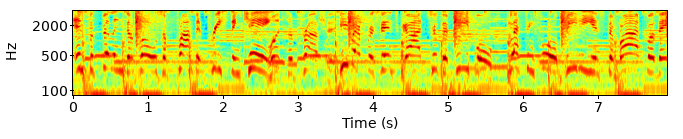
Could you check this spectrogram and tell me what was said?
in fulfilling the roles of prophet, priest, and king. What's a prophet? He represents God to the people, blessings for obedience, the rod for the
